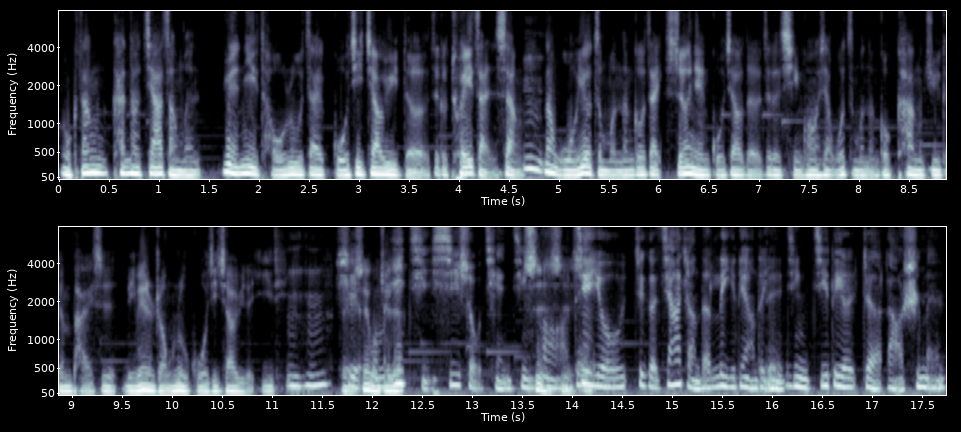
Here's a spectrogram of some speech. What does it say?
我当看到家长们愿意投入在国际教育的这个推展上，嗯，那我又怎么能够在十二年国教的这个情况下，我怎么能够抗拒跟排斥里面融入国际教育的议题？嗯哼，对，是所以我觉得们一起携手前进，是是借由这个家长的力量的引进，激励着老师们，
